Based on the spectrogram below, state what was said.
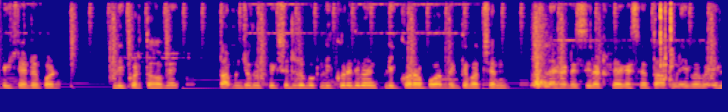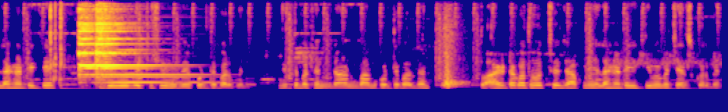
পিকচারের উপর ক্লিক করতে হবে। তো আপনি যখন পিকচারের উপর ক্লিক করে দেবেন ক্লিক করার পর দেখতে পাচ্ছেন লেখাটি সিলেক্ট হয়ে গেছে। তো আপনি এইভাবে এই লেখাটিকে যেভাবে ইচ্ছে সেভাবে করতে পারবেন। দেখতে পাচ্ছেন ডান বাম করতে পারবেন। তো আরেকটা কথা হচ্ছে যে আপনি এই লেখাটিকে কীভাবে চেঞ্জ করবেন।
